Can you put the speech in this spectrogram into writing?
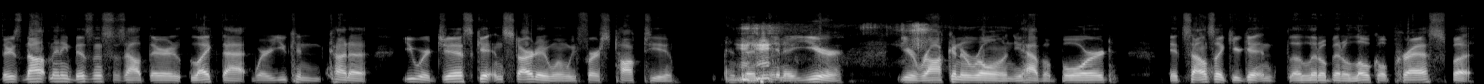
There's not many businesses out there like that where you can kind of you were just getting started when we first talked to you, and then mm-hmm. in a year, you're rocking and rolling. You have a board it sounds like you're getting a little bit of local press, but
